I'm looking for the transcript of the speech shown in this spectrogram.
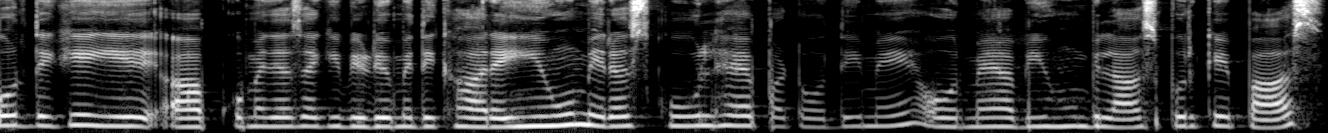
और देखिए, ये आपको मैं जैसा कि वीडियो में दिखा रही हूँ, मेरा स्कूल है पटौदी में और मैं अभी हूँ बिलासपुर के पास.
